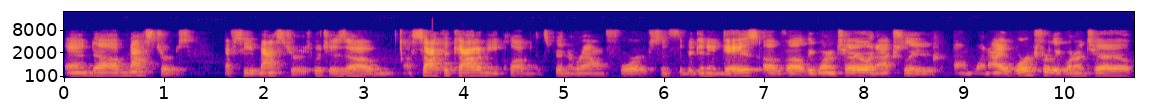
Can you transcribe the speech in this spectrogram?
and uh, Masters. FC Masters, which is um, a SAC Academy club that's been around for since the beginning days of uh, League One Ontario. And actually, um, when I worked for League One Ontario,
